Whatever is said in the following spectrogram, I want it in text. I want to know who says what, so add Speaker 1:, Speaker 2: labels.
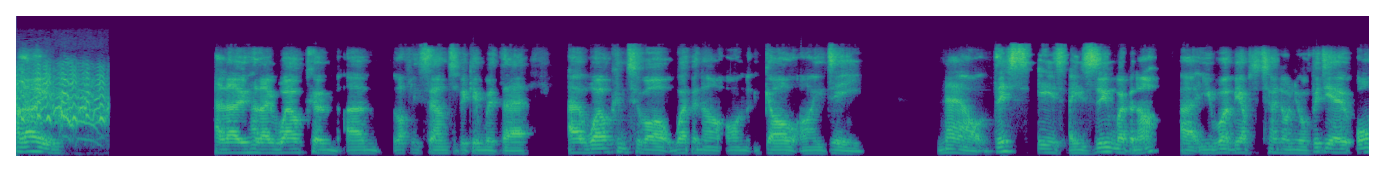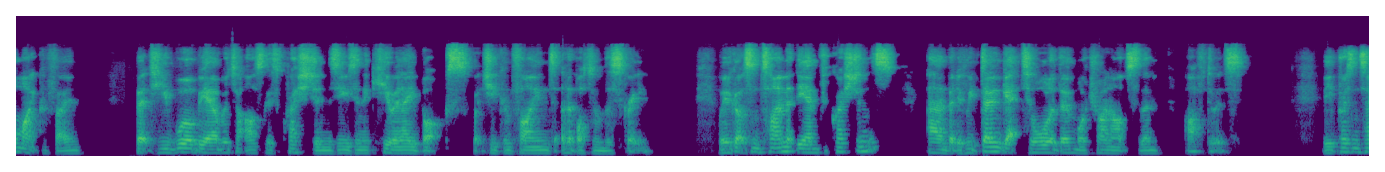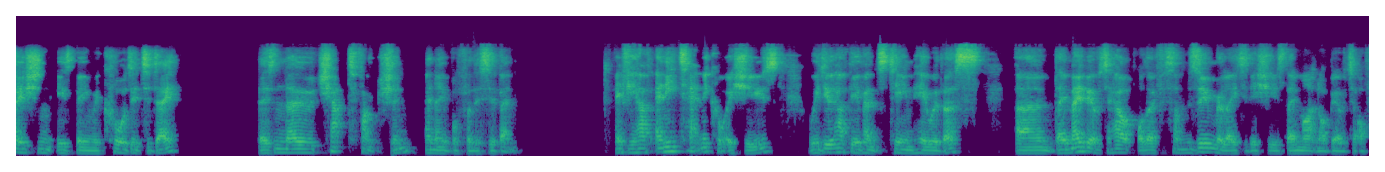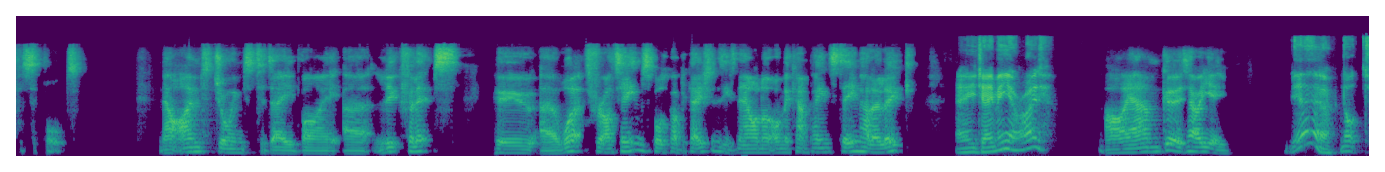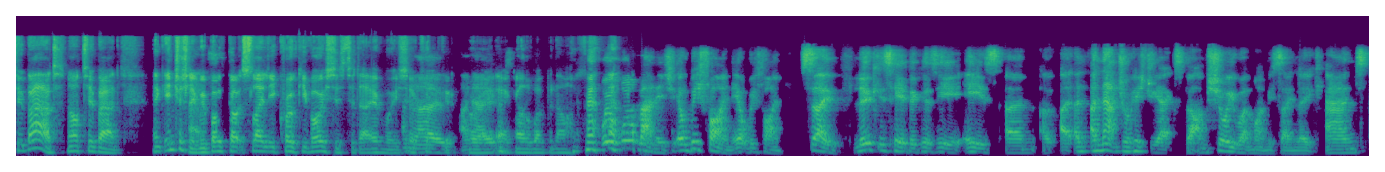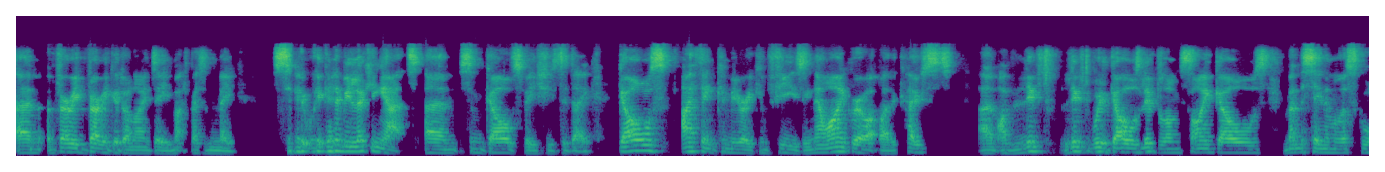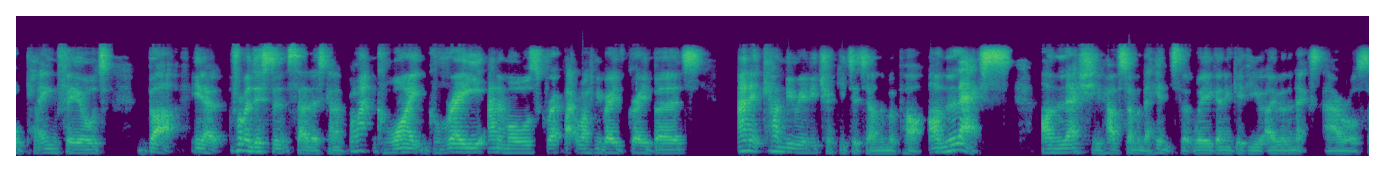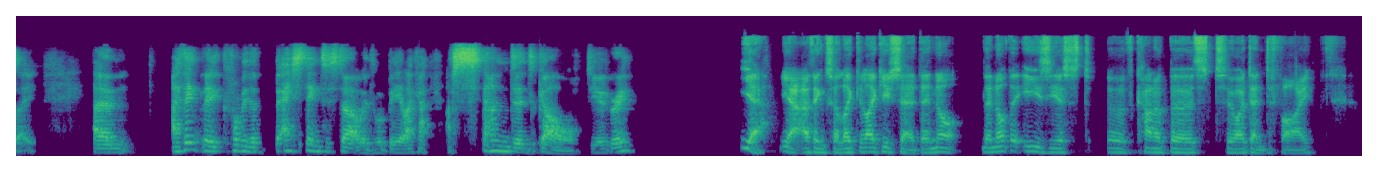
Speaker 1: Hello. Hello, hello, welcome. Um, lovely sound to begin with there. Uh, welcome to our webinar on Gull ID. Now, this is a Zoom webinar. Uh, you won't be able to turn on your video or microphone, but you will be able to ask us questions using the Q&A box, which you can find at the bottom of the screen. We've got some time at the end for questions, um, but if we don't get to all of them, we'll try and answer them afterwards. The presentation is being recorded today. There's no chat function enabled for this event. If you have any technical issues, we do have the events team here with us. Um, they may be able to help, although for some Zoom related issues, they might not be able to offer support. Now, I'm joined today by uh, Luke Phillips, who uh, worked for our team, Sports Publications. He's now on, on the campaigns team. Hello, Luke.
Speaker 2: Hey, Jamie, all right?
Speaker 1: I am good. How are you?
Speaker 2: Yeah, not too bad. Not too bad. I think interestingly, we've both got slightly croaky voices today, haven't we?
Speaker 1: I
Speaker 2: So
Speaker 1: know, I
Speaker 2: for
Speaker 1: know.
Speaker 2: a, a Gull webinar.
Speaker 1: We'll, we'll manage. It'll be fine. It'll be fine. So Luke is here because he is um, a, a natural history expert. I'm sure you won't mind me saying, Luke, and um, very, very good on ID, much better than me. So we're going to be looking at um, some gull species today. Gulls, I think, can be very confusing. Now, I grew up by the coast. Um, I've lived lived with gulls, lived alongside gulls. Remember seeing them on the school playing field. But you know, from a distance, they're there's kind of black, white, grey animals, black, white, and grey, grey birds, and it can be really tricky to tell them apart, unless unless you have some of the hints that we're going to give you over the next hour or so. Um, I think Luke, probably the best thing to start with would be like a, a standard gull. Do you agree?
Speaker 2: Yeah, yeah, I think so. Like like you said, they're not they're not the easiest of kind of birds to identify.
